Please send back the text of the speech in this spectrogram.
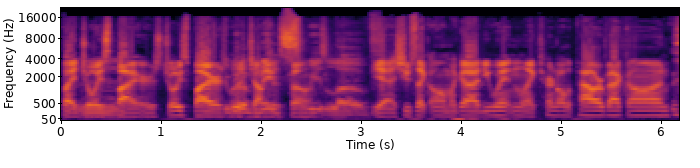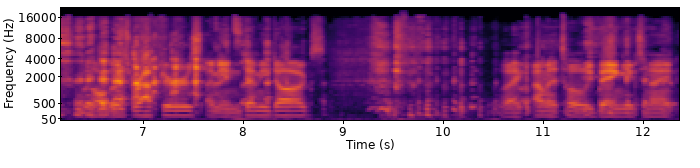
by Joyce Mm. Byers. Joyce Byers would would have have jumped made his bones. sweet love. Yeah, she was like, "Oh my god, you went and like turned all the power back on with all those raptors. I mean, demodogs. Like, I'm gonna totally bang you tonight."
